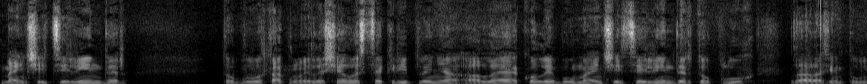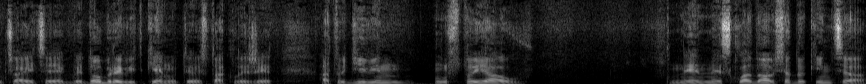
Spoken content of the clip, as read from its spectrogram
менший циліндр. то було так воно і лишилось це кріплення, але коли був менший циліндр, то плуг зараз він, виходить, якби добре відкинутий, ось так лежить. А тоді він ну, стояв, не, не складався до кінця.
